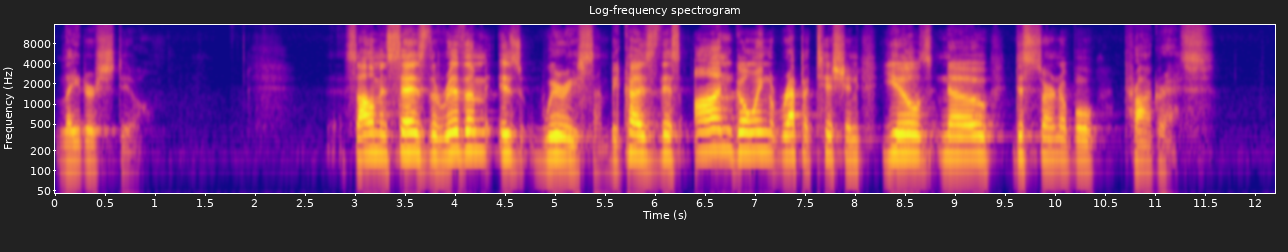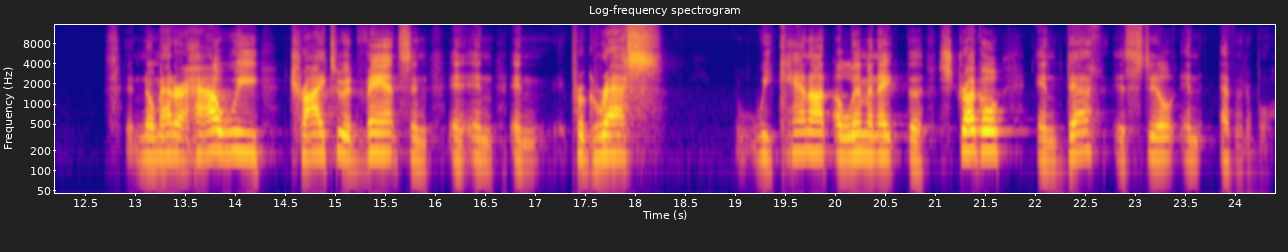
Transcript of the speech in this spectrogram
later still. Solomon says the rhythm is wearisome because this ongoing repetition yields no discernible progress. No matter how we try to advance and, and, and, progress, we cannot eliminate the struggle, and death is still inevitable.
